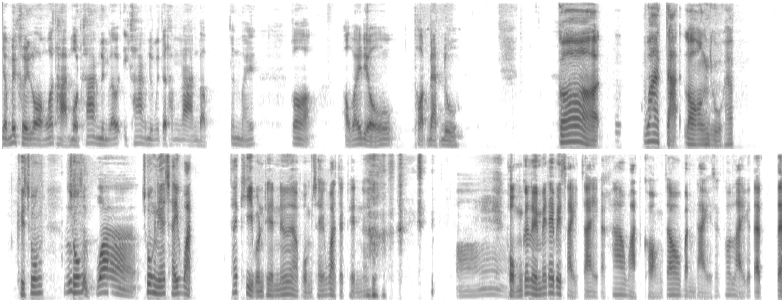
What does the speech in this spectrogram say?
ยังไม่เคยลองว่าถ่านหมดข้างหนึ่งแล้วอีกข้างหนึ่งมันจะทำงานแบบนั่นไหม ก็เอาไว้เดี๋ยวถอดแบตดู ก็ว่าจะลองอยู่ครับ คือช่วงรู้ช่วงสึกว่าช่วงเนี้ยใช้วัตต์ถ้าขี่บนเทรนเนอร์อะผมใช้วัตต์จากเทรนเนอร์อ๋อผมก็เลยไม่ได้ไปใส่ใจกับค่าวัตต์ของเจ้าบันไดสักเท่าไหร่ก็แต่แต่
